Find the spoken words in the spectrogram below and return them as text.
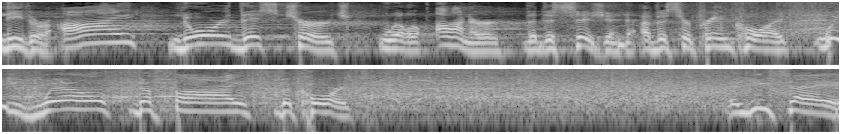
Neither I nor this church will honor the decision of the Supreme Court. We will defy the court. And you say,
